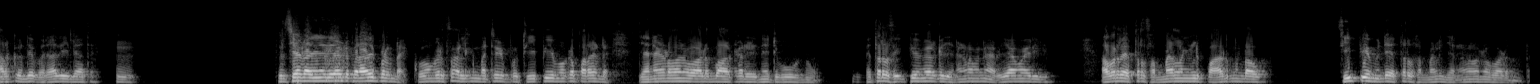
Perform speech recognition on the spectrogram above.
ആർക്കും എന്തേ പരാതിയില്ലാത്ത. തീർച്ചയായിട്ടും അതിനെതിരായിട്ട് പരാതിപ്പെടണ്ടേ? കോൺഗ്രസ് അല്ലെങ്കിൽ മറ്റേ സി പി എം ഒക്കെ പറയണ്ടേ ജനഗണമന പാടുമ്പോൾ ആൾക്കാർ എഴുന്നേറ്റ് പോകുന്നു. എത്ര സി പി എംകാർക്ക് ജനഗണമന അറിയാമായിരിക്കും. അവരുടെ എത്ര സമ്മേളനങ്ങളിൽ പാടുന്നുണ്ടാവും. സി പി എമ്മിന്റെ എത്ര സമ്മേളനം ജനഗണമന പാടുന്നുണ്ട്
